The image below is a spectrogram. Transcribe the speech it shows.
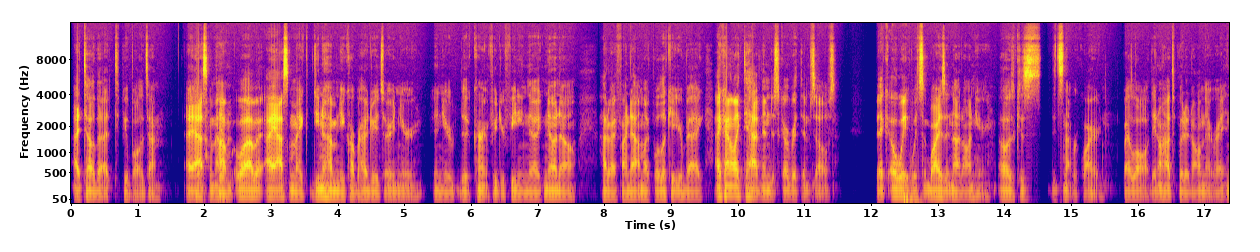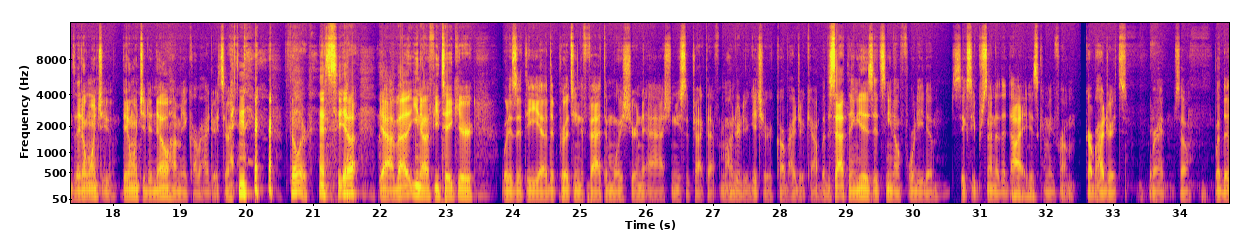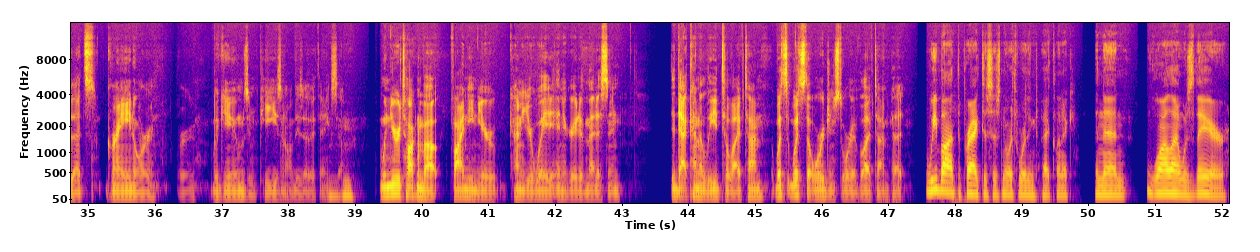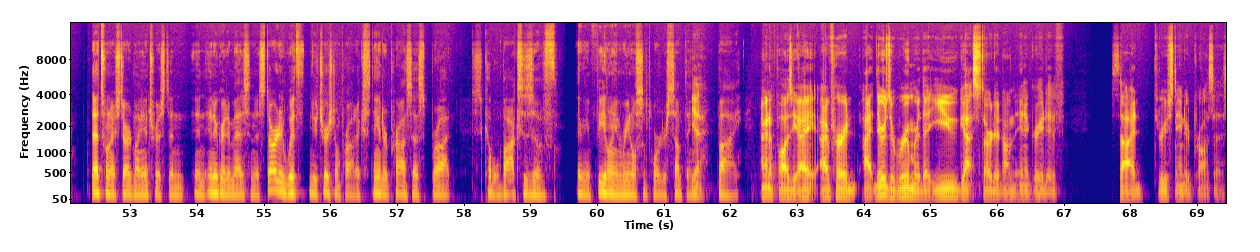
I tell that to people all the time. I ask them how. yeah. Well, I I ask them like, do you know how many carbohydrates are in your in your the current food you're feeding? They're like, no, no. How do I find out? I'm like, well, look at your bag. I kind of like to have them discover it themselves. Like, oh wait, what's why is it not on here? Oh, it's because it's not required by law. They don't have to put it on there, right? And they don't want you. They don't want you to know how many carbohydrates are in there. Filler. So, yeah, yeah, But you know, if you take your what is it the uh, the protein, the fat, the moisture, and the ash, and you subtract that from 100, you get your carbohydrate count. But the sad thing is, it's you know 40 to 60 percent of the diet is coming from carbohydrates, right? So whether that's grain or or legumes and peas and all these other things. So when you were talking about finding your kind of your way to integrative medicine, did that kind of lead to Lifetime? What's what's the origin story of Lifetime Pet? We bought the practice as North Worthington Pet Clinic, and then while I was there, that's when I started my interest in, in integrated medicine. It started with nutritional products. Standard Process brought just a couple boxes of I think feline renal support or something Yeah. by. I'm gonna pause you. I I've heard I, there's a rumor that you got started on the integrative side through standard process.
